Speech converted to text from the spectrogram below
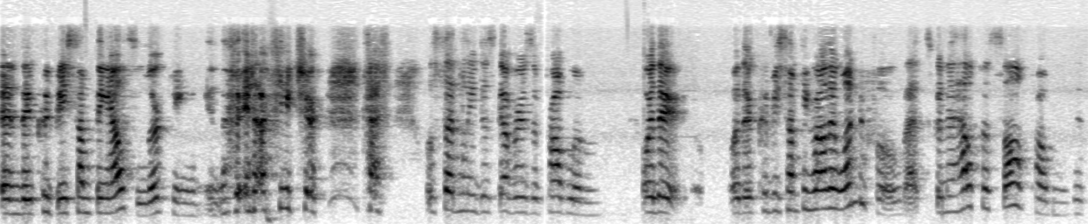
and there could be something else lurking in, the, in our future that will suddenly discover as a problem, or there, or there could be something rather wonderful that's going to help us solve problems. It's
